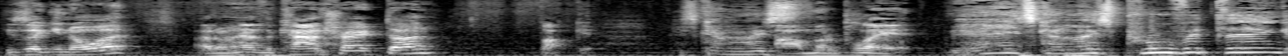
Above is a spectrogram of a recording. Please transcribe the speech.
he's like you know what? I don't have the contract done. Fuck it. He's got a nice, I'm gonna play it. yeah, he's got a nice prove it thing.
